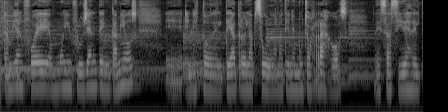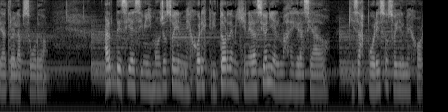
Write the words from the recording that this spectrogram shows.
y también fue muy influyente en Camus eh, en esto del teatro del absurdo, no tiene muchos rasgos de esa acidez del teatro del absurdo. Art decía de sí mismo, yo soy el mejor escritor de mi generación y el más desgraciado, quizás por eso soy el mejor.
